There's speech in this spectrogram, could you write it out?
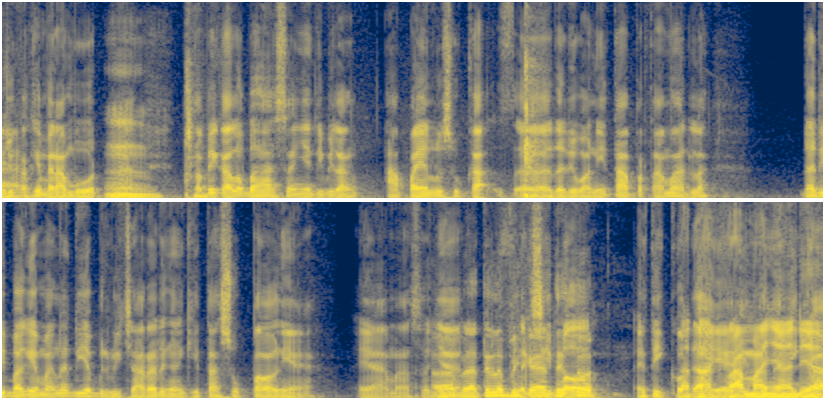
Baju kaki sama rambut. Nah, Hmm. tapi kalau bahasanya dibilang apa yang lu suka eh, dari wanita pertama adalah dari bagaimana dia berbicara dengan kita supelnya. Ya, maksudnya Oh, berarti lebih ke fleksibel. attitude. Attitude, ah, ya, attitude, dia.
